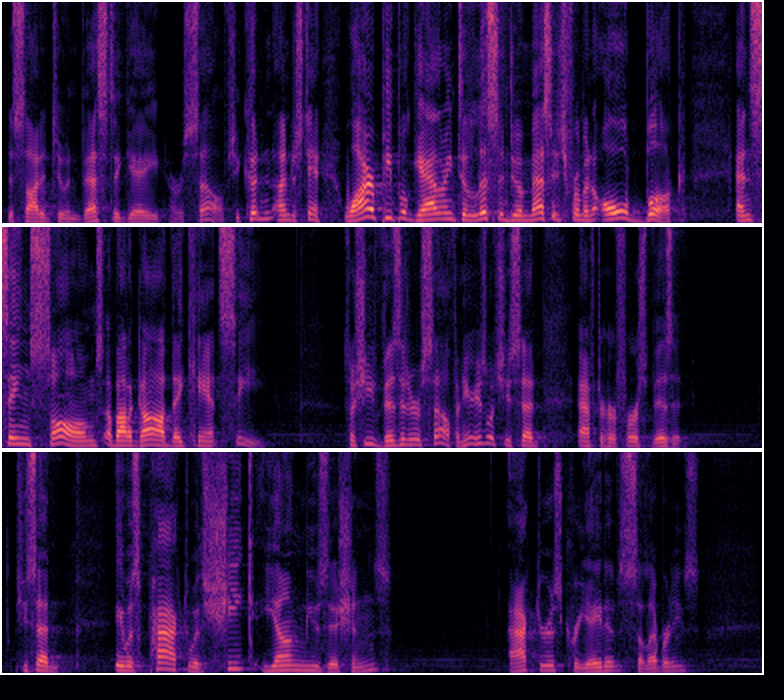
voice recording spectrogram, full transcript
decided to investigate herself. She couldn't understand why are people gathering to listen to a message from an old book and sing songs about a God they can't see. So she visited herself. And here's what she said after her first visit. She said, It was packed with chic young musicians actors, creatives, celebrities.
